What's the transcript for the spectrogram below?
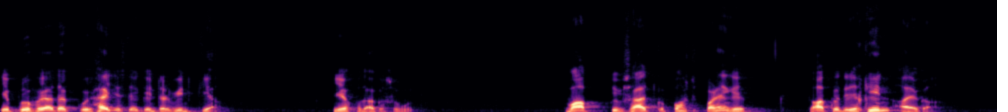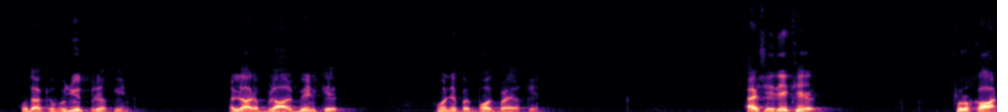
یہ پروف ہو جاتا ہے کوئی ہے جس نے انٹروین کیا۔ یہ خدا کا ثبوت۔ وہ آپ جب شاید کو پہنچ پڑھیں گے تو آپ کے اندر یقین آئے گا۔ خدا کے وجود پر یقین۔ اللہ رب العالمین کے ہونے پر بہت بڑا یقین۔ ایسے دیکھیے فرقان۔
